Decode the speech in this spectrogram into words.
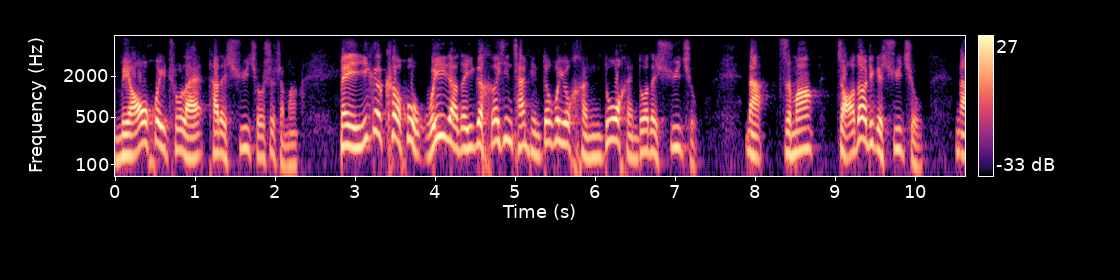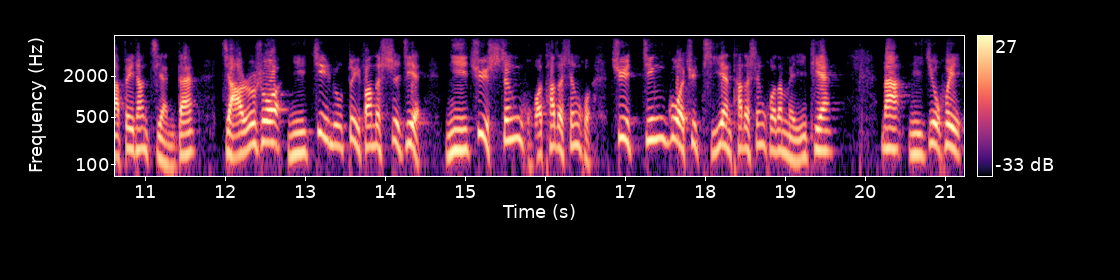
描绘出来他的需求是什么？每一个客户围绕着一个核心产品都会有很多很多的需求，那怎么找到这个需求？那非常简单。假如说你进入对方的世界，你去生活他的生活，去经过去体验他的生活的每一天，那你就会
